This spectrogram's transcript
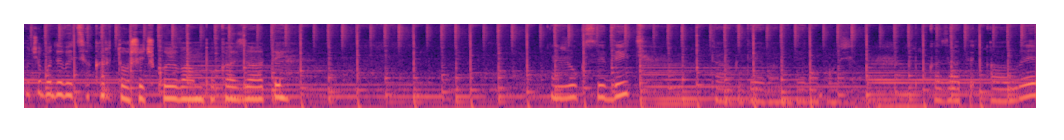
Хочу подивитися картошечкою вам показати. Жук сидить. Так, де вам, де вам ось показати, але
